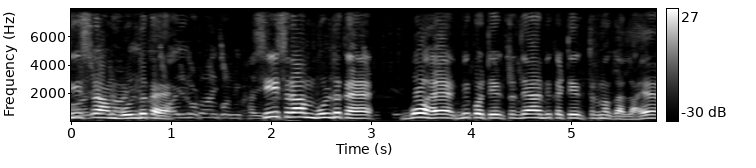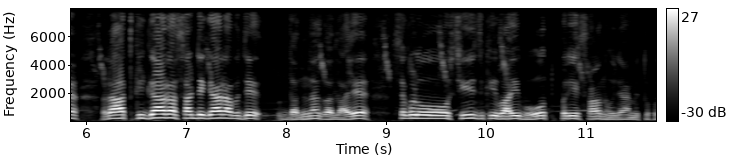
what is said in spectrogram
शीश राम का है शीश राम का है वो है भी को ट्रैक्टर ले आए भी ट्रैक्टर में गल आए रात की ग्यारह साढ़े ग्यारह बजे धन्ना गल आए सगड़ो चीज़ की भाई बहुत परेशान हो जाए हमें तो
